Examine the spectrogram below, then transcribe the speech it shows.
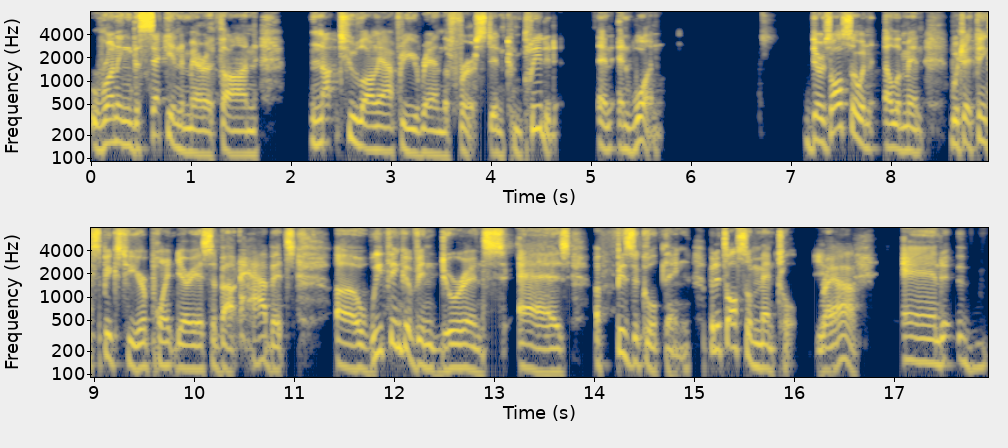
running the second marathon not too long after you ran the first and completed it and, and won. There's also an element which I think speaks to your point, Darius, about habits. Uh, we think of endurance as a physical thing, but it's also mental, yeah. right? And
